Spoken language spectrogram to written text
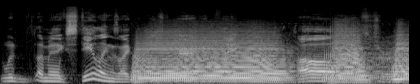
Would I mean, like stealing's like the most American thing. Oh, that's true.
